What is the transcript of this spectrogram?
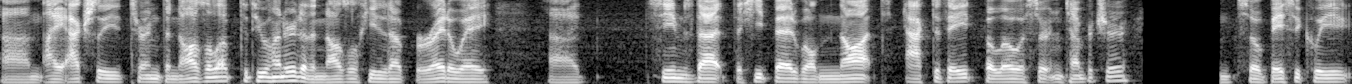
Um, I actually turned the nozzle up to 200 and the nozzle heated up right away. Uh, seems that the heat bed will not activate below a certain temperature. So basically,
